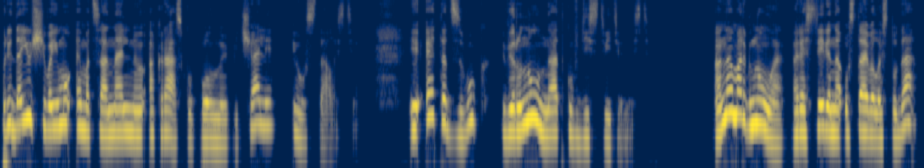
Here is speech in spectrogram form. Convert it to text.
придающего ему эмоциональную окраску, полную печали и усталости. И этот звук вернул Натку в действительность. Она моргнула, растерянно уставилась туда,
